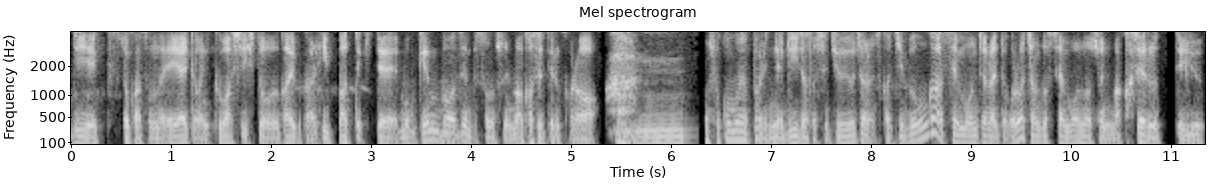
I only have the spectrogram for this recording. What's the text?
DX とかその AI とかに詳しい人を外部から引っ張ってきて、もう現場は全部その人に任せてるから。そこもやっぱりね、リーダーとして重要じゃないですか。自分が専門じゃないところはちゃんと専門の人に任せるっていう、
